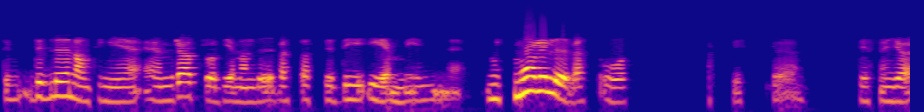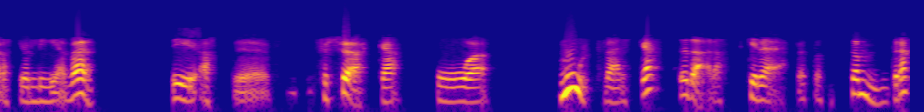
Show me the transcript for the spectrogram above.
det, det blir någonting i en röd tråd genom livet. Att det, det är min, mitt mål i livet och faktiskt eh, det som gör att jag lever, det är att eh, försöka och motverka det där skräpet, att söndra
